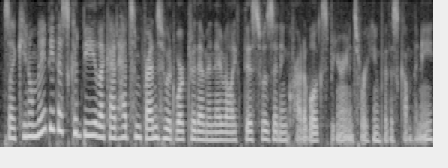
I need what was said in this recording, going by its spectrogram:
it's like you know maybe this could be like i'd had some friends who had worked for them and they were like this was an incredible experience working for this company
